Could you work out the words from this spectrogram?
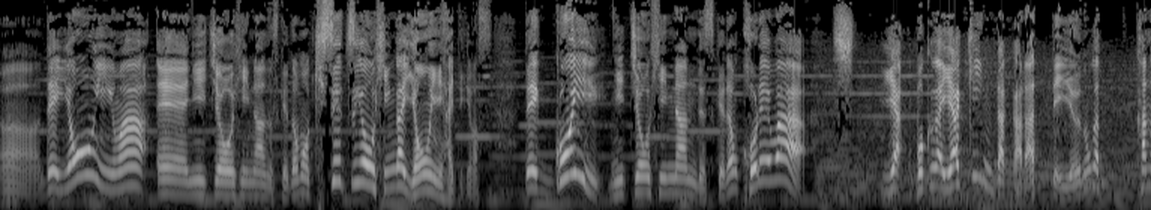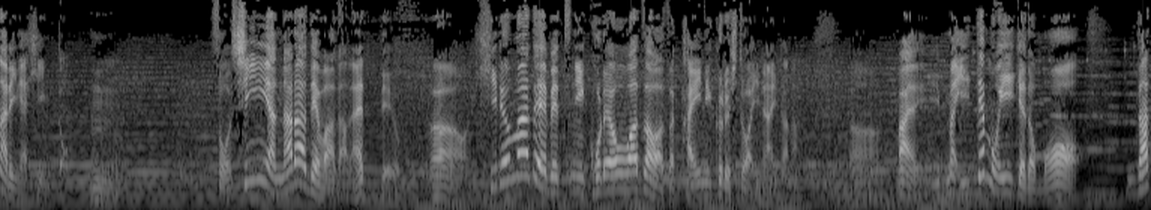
うん。で、4位は、えー、日用品なんですけども、季節用品が4位に入ってきます。で、5位日用品なんですけども、これは、いや、僕が夜勤だからっていうのがかなりなヒント。うん。そう、深夜ならではだねっていう。うん。昼まで別にこれをわざわざ買いに来る人はいないかな。うん。まあ、まあ、いてもいいけども、だっ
